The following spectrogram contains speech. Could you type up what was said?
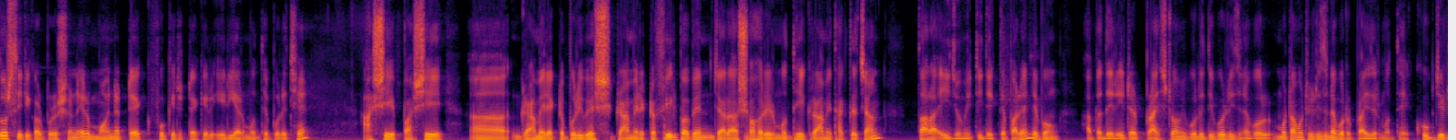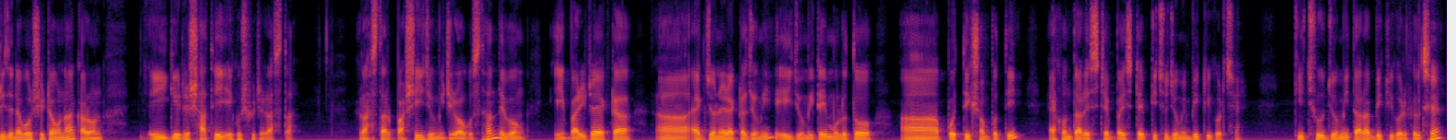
উত্তর সিটি কর্পোরেশনের ময়নাটেক, ফকিরটেকের এরিয়ার মধ্যে পড়েছে। আশেপাশে গ্রামের একটা পরিবেশ, গ্রামের একটা ফিল পাবেন। যারা শহরের মধ্যেই গ্রামে থাকতে চান, তারা এই জমিটি দেখতে পারেন এবং আপনাদের এটার প্রাইসটাও আমি বলে দিব। রিজনেবল মোটামুটি রিজনেবল প্রাইসের মধ্যে। খুব যে রিজনেবল সেটাও না, কারণ এই গেটের সাথেই একুশ ফিটের রাস্তা। রাস্তার পাশেই জমিটির অবস্থান এবং এই বাড়িটা একটা একজনের একটা জমি। এই জমিটাই মূলত পৈতৃক সম্পত্তি এখন তার স্টেপ বাই স্টেপ কিছু জমি বিক্রি করছে। কিছু জমি তারা বিক্রি করে ফেলছে।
